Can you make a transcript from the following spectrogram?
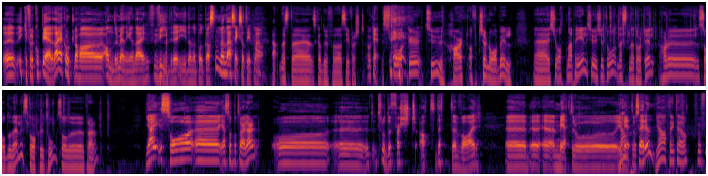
eh, Ikke for å kopiere deg, jeg kommer til å ha andre meninger enn deg videre i denne podkasten, men det er seks av ti på meg òg. Ja, Neste skal du få si først. Ok, Stalker 2, Heart of Chernobyl. Eh, 28. april 2022, nesten et år til. Har du, Så du det, eller? Stalker 2? Så du traileren? Jeg så, uh, jeg så på traileren og uh, trodde først at dette var eh, eh, Metro i Ja. Metroserien. Ja, tenkte jeg òg. For,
